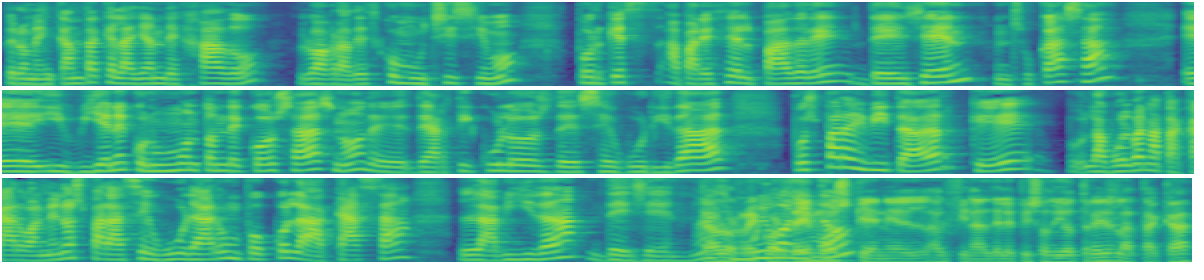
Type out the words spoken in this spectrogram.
pero me encanta que la hayan dejado, lo agradezco muchísimo, porque aparece el padre de Jen en su casa eh, y viene con un montón de cosas, ¿no? de, de artículos de seguridad pues para evitar que la vuelvan a atacar, o al menos para asegurar un poco la caza, la vida de Jen. ¿no? Claro, Es muy recordemos bonito. que en el, al final del episodio 3 la ataca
